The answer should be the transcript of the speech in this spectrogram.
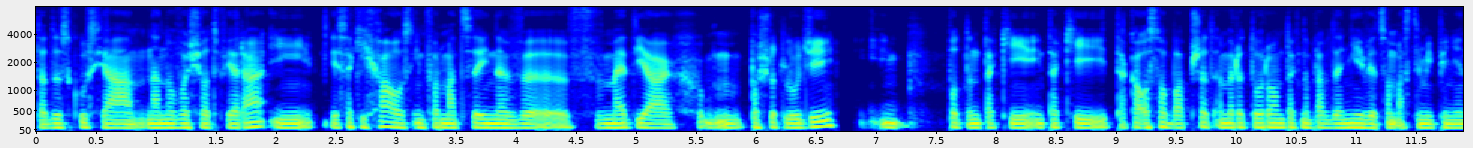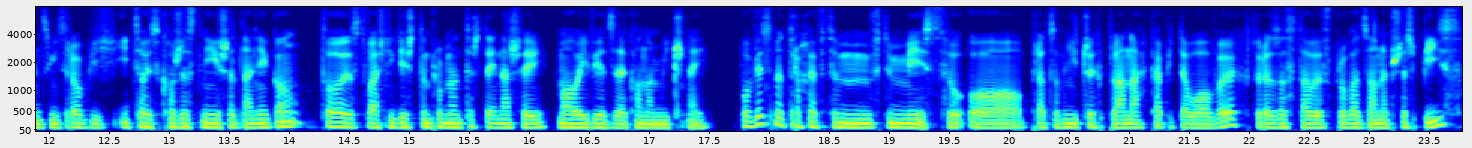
ta dyskusja na nowo się otwiera i jest taki chaos informacyjny w, w mediach pośród ludzi. I potem taki, taki, taka osoba przed emeryturą tak naprawdę nie wie, co ma z tymi pieniędzmi zrobić i co jest korzystniejsze dla niego, to jest właśnie gdzieś ten problem też tej naszej małej wiedzy ekonomicznej. Powiedzmy trochę w tym, w tym miejscu o pracowniczych planach kapitałowych, które zostały wprowadzone przez PiS.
